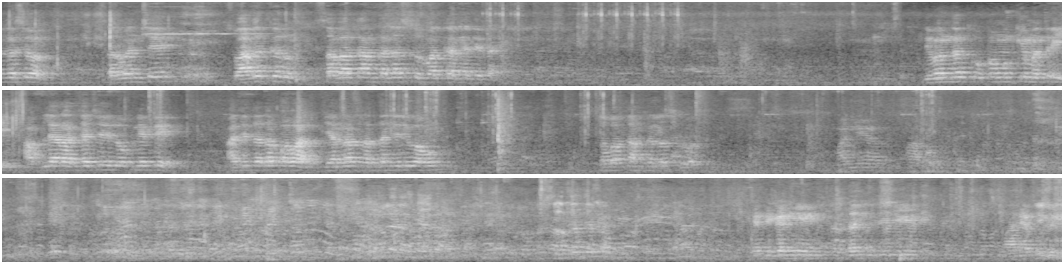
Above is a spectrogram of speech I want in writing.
सर्वांचे स्वागत करून सभा कामकाजास सुरुवात करण्यात येत आहे. दिवंगत उपमुख्यमंत्री आपल्या राज्याचे लोकनेते अजितदादा पवार यांना श्रद्धांजली वाहून सभा कामकाजास सुरुवात. मान्य ठिकाणी श्रद्धांजली मान्यापूर्वी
